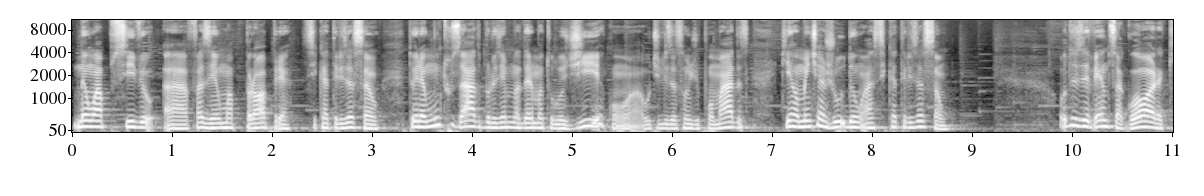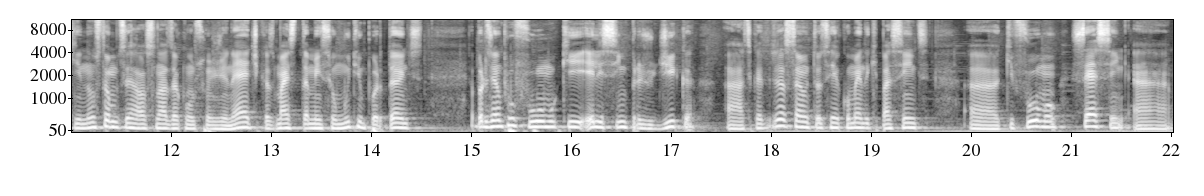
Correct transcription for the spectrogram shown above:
não é possível uh, fazer uma própria cicatrização. Então, ele é muito usado, por exemplo, na dermatologia, com a utilização de pomadas que realmente ajudam a cicatrização. Outros eventos agora que não estão muito relacionados a condições genéticas, mas também são muito importantes, é, por exemplo, o fumo, que ele sim prejudica a cicatrização, então se recomenda que pacientes uh, que fumam cessem uh,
